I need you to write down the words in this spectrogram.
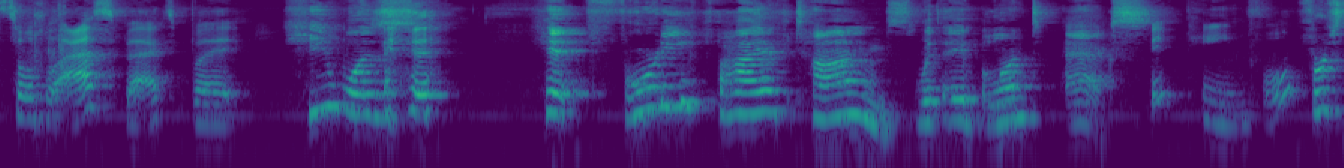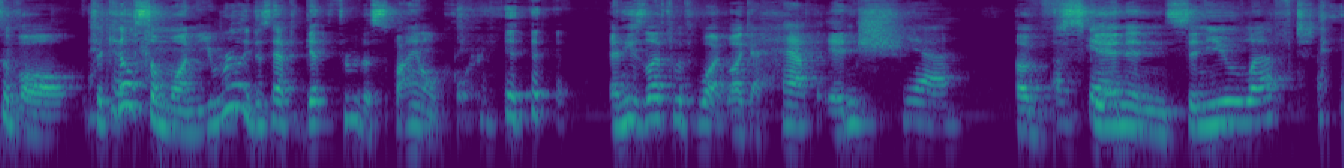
social aspect but he was hit forty-five times with a blunt axe. bit painful. First of all, to kill someone, you really just have to get through the spinal cord. And he's left with what, like a half inch Yeah. of skin and sinew left?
